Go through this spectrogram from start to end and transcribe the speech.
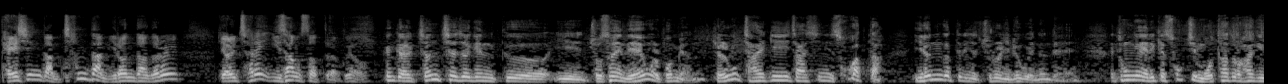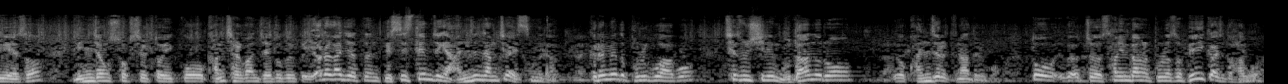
배신감, 참담 이런 단어를 10차례 이상 썼더라고요. 그러니까 전체적인 그 이 조서의 내용을 보면 결국 자기 자신이 속았다. 이런 것들이 이제 주를 이루고 있는데 대통령이 이렇게 속지 못하도록 하기 위해서 민정수석실도 있고 감찰관 제도도 있고 여러 가지 어떤 그 시스템적인 안전장치가 있습니다. 그럼에도 불구하고 최순실이 무단으로 이 관절을 드나들고 또 저 3인방을 불러서 회의까지도 하고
